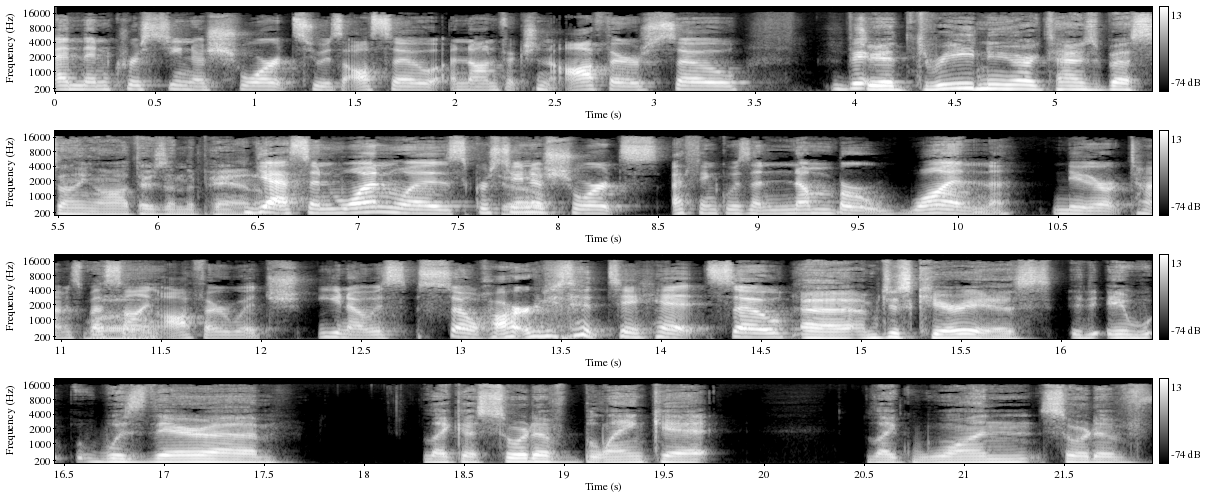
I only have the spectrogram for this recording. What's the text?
and then Christina Schwarz, who is also a nonfiction author. So So you had three New York Times bestselling authors on the panel. Yes, and one was Christina Dope. Schwarz. I think was a number one New York Times bestselling author, which you know is so hard to hit. So Uh, I'm just curious. It, it was there a like a sort of blanket, like one sort of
